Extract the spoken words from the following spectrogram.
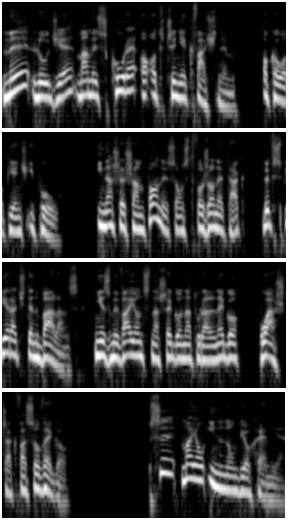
My, ludzie, mamy skórę o odczynie kwaśnym, około 5,5. I nasze szampony są stworzone tak, by wspierać ten balans, nie zmywając naszego naturalnego płaszcza kwasowego. Psy mają inną biochemię.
